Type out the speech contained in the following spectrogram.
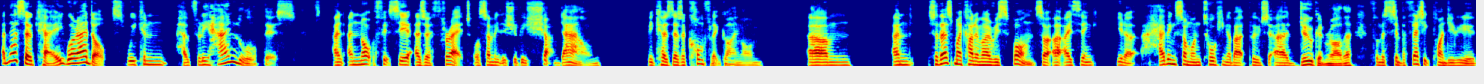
And that's okay. We're adults. We can hopefully handle this and, and not see it as a threat or something that should be shut down because there's a conflict going on. Um, and so that's my kind of my response. I, I think, you know, having someone talking about Putin, uh, Dugin rather, from a sympathetic point of view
